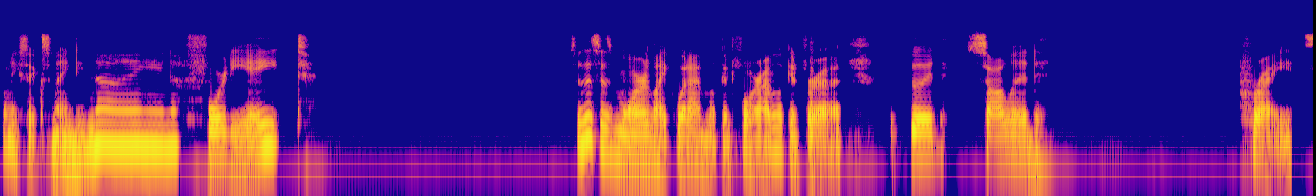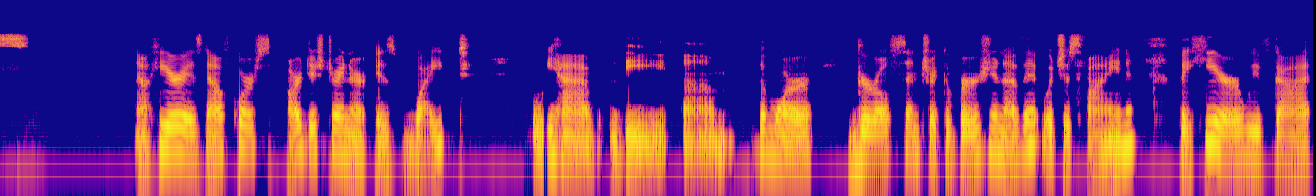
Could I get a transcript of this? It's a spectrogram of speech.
Twenty-six ninety-nine, forty-eight. So this is more like what I'm looking for. I'm looking for a, a good, solid price. Now here is, now of course, our dish drainer is white. We have the, um, the more girl-centric version of it, which is fine. But here we've got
